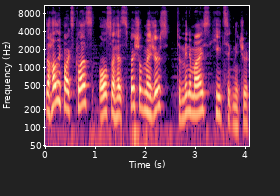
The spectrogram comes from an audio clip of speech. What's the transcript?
The Halifax class also has special measures to minimize heat signature.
